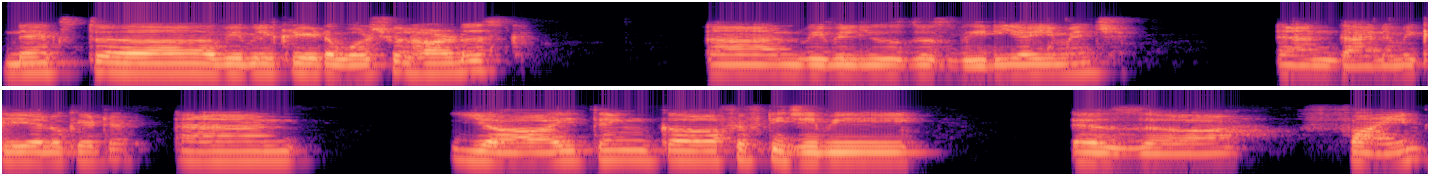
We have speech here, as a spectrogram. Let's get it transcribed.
Next uh, we will create a virtual hard disk and we will use this VDI image and dynamically allocate it. And yeah I think uh, 50 GB is uh, fine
